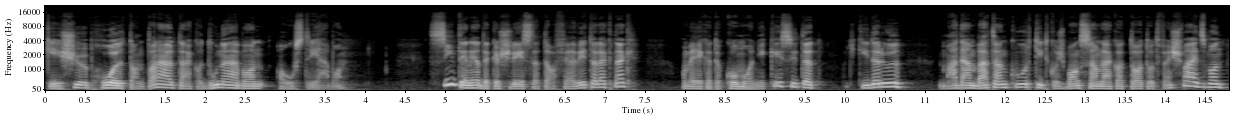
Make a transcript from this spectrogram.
később holtan találták a Dunában, Ausztriában. Szintén érdekes részlete a felvételeknek, amelyeket a komornyi készített, hogy kiderül, Madame Batancourt titkos bankszámlákat tartott fenn Svájcban,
